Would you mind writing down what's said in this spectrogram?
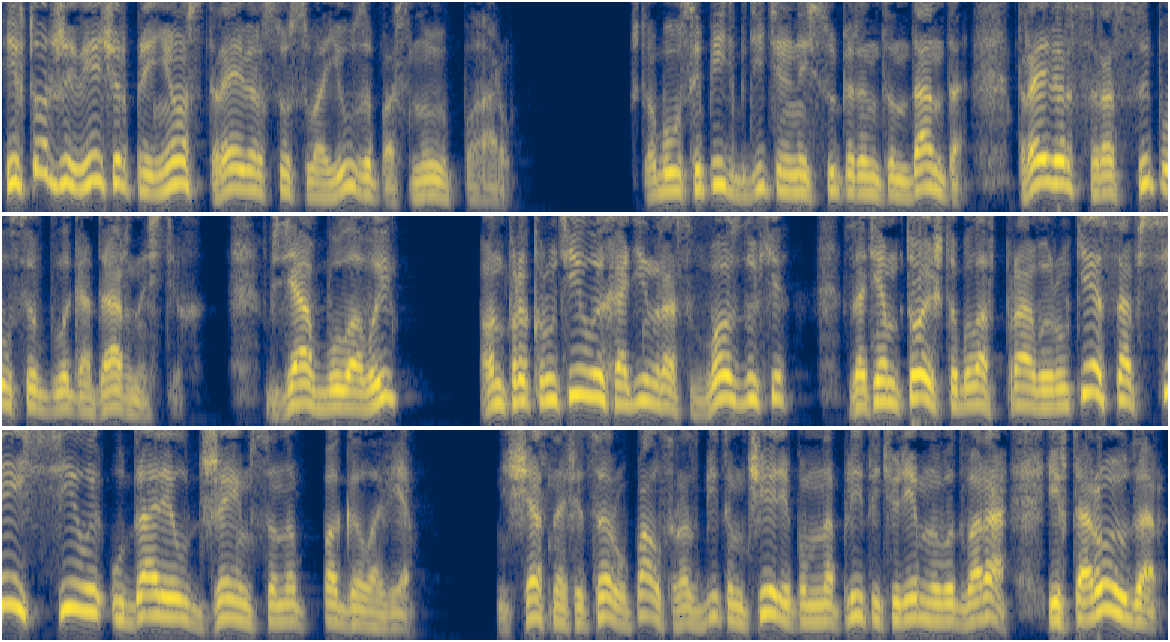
и в тот же вечер принес Треверсу свою запасную пару. Чтобы усыпить бдительность суперинтенданта, Треверс рассыпался в благодарностях. Взяв булавы, он прокрутил их один раз в воздухе, затем той, что была в правой руке, со всей силы ударил Джеймсона по голове. Несчастный офицер упал с разбитым черепом на плиты тюремного двора, и второй удар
